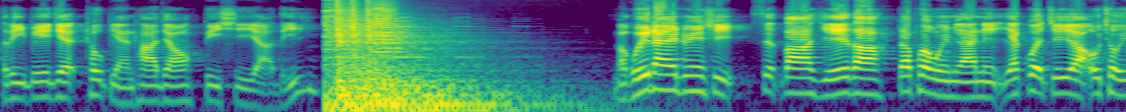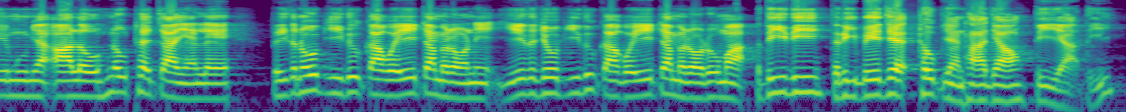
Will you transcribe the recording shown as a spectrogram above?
သတိပေးချက်ထုတ်ပြန်ထားကြောင်းသိရှိရသည်မကွေးတိုင်းအတွင်းရှိစစ်သားရဲသားတပ်ဖွဲ့ဝင်များနှင့်ရက်ကွက်ကြေးရွာအုပ်ချုပ်ရေးမှူးများအားလုံးနှုတ်ထွက်ကြရန်လည်းဗိသနိုးပြည်သူ့ကာကွယ်ရေးတပ်မတော်နှင့်ရေစကြိုပြည်သူ့ကာကွယ်ရေးတပ်မတော်တို့မှအသီးသီးသတိပေးချက်ထုတ်ပြန်ထားကြောင်းသိရသည်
